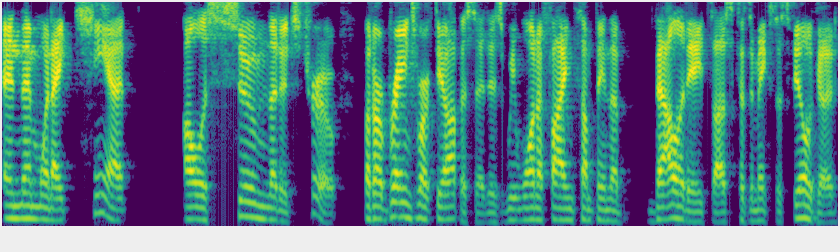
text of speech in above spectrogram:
And then when I can't, I'll assume that it's true. But our brains work the opposite is we want to find something that validates us because it makes us feel good.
